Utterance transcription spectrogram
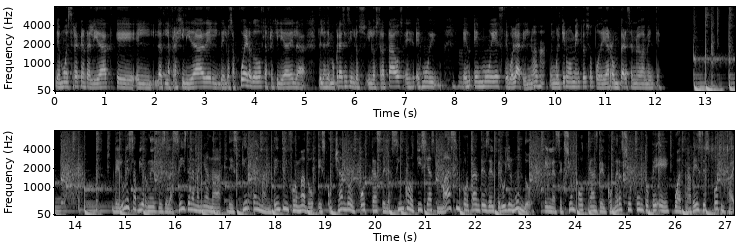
demuestra que en realidad eh, la, fragilidad de los acuerdos, la fragilidad de, la, de, las democracias y los, y los tratados es, es muy, es, muy este, volátil, ¿no? En cualquier momento eso podría romperse nuevamente. De lunes a viernes desde las 6 de la mañana, despierta y mantente informado escuchando el podcast de las 5 noticias más importantes del Perú y el mundo en la sección podcast del comercio.pe o a través de Spotify,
